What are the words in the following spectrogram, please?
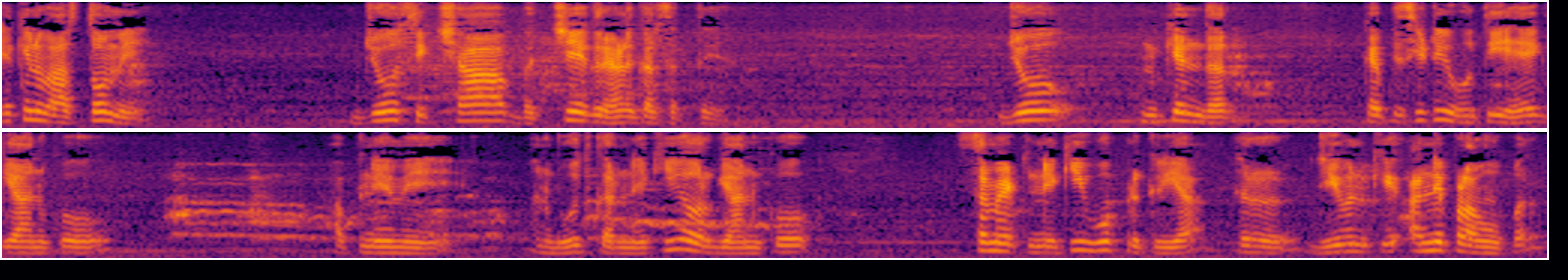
लेकिन वास्तव में जो शिक्षा बच्चे ग्रहण कर सकते हैं, जो उनके अंदर कैपेसिटी होती है ज्ञान को अपने में अनुभूत करने की और ज्ञान को समेटने की वो प्रक्रिया फिर जीवन के अन्य पड़ावों पर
